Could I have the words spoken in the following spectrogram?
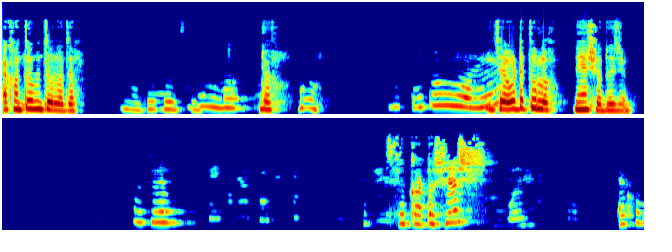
এখন তুমি তুলো যাও। যাও। যাও, ওটা তুলো নিয়ে আসো দুজন। কাটা শেষ? এখন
